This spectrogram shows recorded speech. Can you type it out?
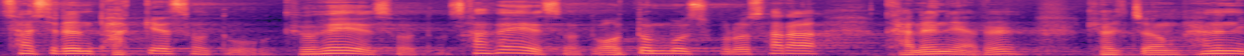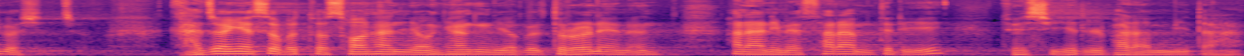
사실은 밖에서도 교회에서도 사회에서도 어떤 모습으로 살아가느냐를 결정하는 것이죠. 가정에서부터 선한 영향력을 드러내는 하나님의 사람들이 되시기를 바랍니다.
